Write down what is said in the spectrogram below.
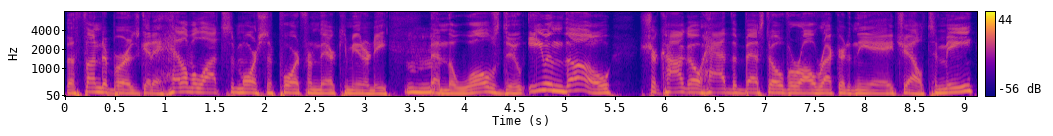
the Thunderbirds get a hell of a lot more support from their community than the Wolves do, even though Chicago had the best overall record in the AHL. To me,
